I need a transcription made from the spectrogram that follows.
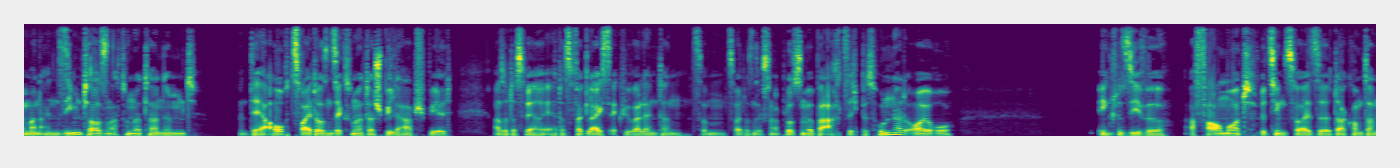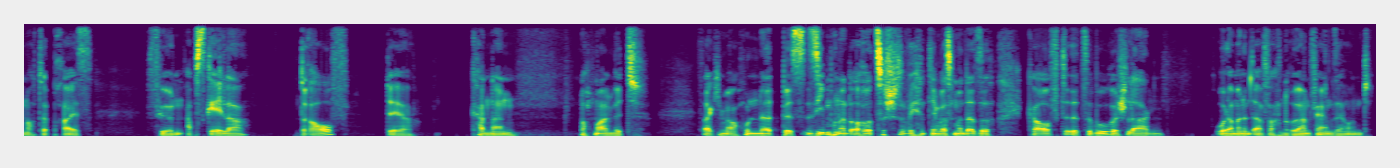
Wenn man einen 7800er nimmt, der auch 2600er Spiele abspielt, also das wäre eher das Vergleichsäquivalent dann zum 2600 Plus, sind wir bei 80 bis 100 Euro inklusive AV-Mod, beziehungsweise da kommt dann noch der Preis für einen Upscaler drauf. Der kann dann nochmal mit sag ich mal, 100 bis 700 Euro zu dem, was man da so kauft, äh, zu Buche schlagen. Oder man nimmt einfach einen Röhrenfernseher und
